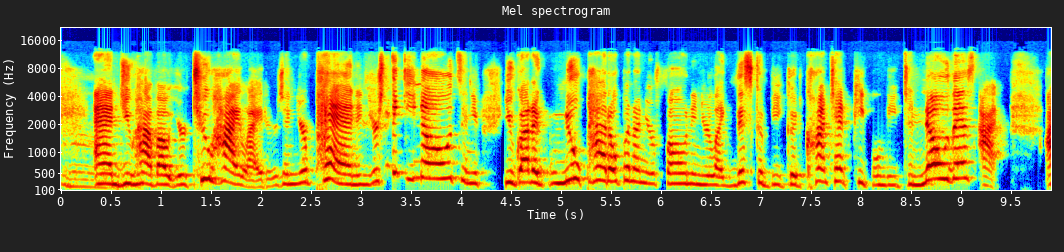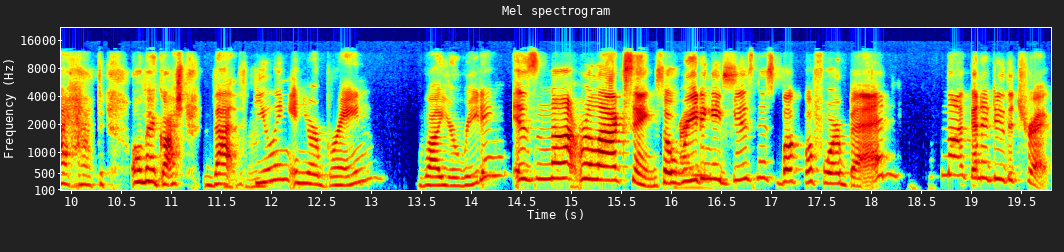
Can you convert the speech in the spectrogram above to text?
mm. and you have out your two highlighters and your pen and your sticky notes, and you you got a notepad open on your phone, and you're like, this could be good content. People need to know this. I I have to. Oh my gosh, that mm-hmm. feeling in your brain while you're reading is not relaxing. So right. reading a business book before bed not going to do the trick.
